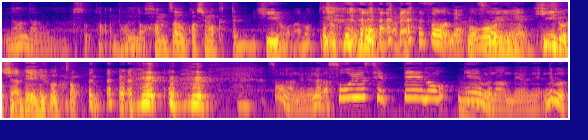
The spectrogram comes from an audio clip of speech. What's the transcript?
なんだろうな。そうななんだ犯罪犯しまくってんのにヒーローなのってちょっと思うからね。そうね普思う通にねね。ヒーローじゃねえよと。そうなんだよね。なんかそういう設定のゲームなんだよね、でも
